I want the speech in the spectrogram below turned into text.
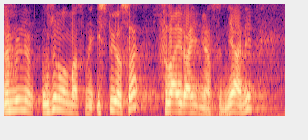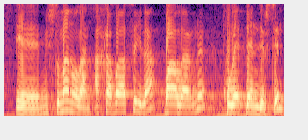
ömrünün uzun olmasını istiyorsa sıla rahim yapsın. Yani e, Müslüman olan akrabasıyla bağlarını kuvvetlendirsin.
